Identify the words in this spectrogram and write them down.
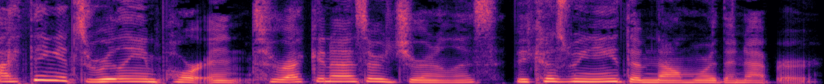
I think it's really important to recognize our journalists because we need them now more than ever.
